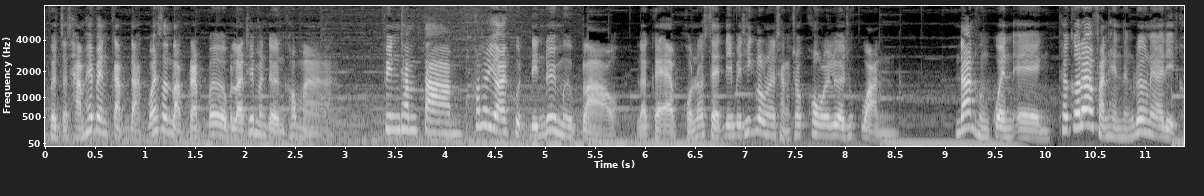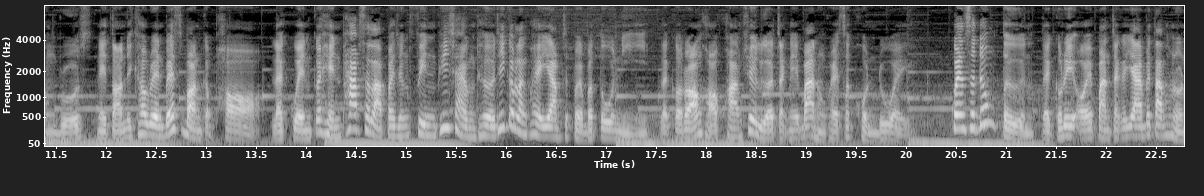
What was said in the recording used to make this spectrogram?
เพื่อจะทำให้เป็นกับดักไว้สำหรับแกร็บเบอร์เวลาที่มันเดินเข้ามา ฟินทำตามเขาทยอยขุดดินด้วยมือเปล่า แล้วก็แอบขนเอาเศษดินไปทิ้งลงในถังชกโครกเรื่อยๆทุกวันด้านของเกวนเอง เธอก็เริ่มฝันเห็นถึงเรื่องในอดีตของบรูซในตอนที่เข้าเรียนเบสบอลกับพ่อ และเกวนก็เห็นภาพสลับไปถึงฟินพี่ชายของเธอที่กำลังพยายามจะเปิดประตูหนี และก็ร้องขอความช่วยเหลือจากในบ้านของใครสักคนด้วย กวนสะดุ้งตื่น แต่ก็รีบออกไปปั่นจักรยานไปตามถนน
